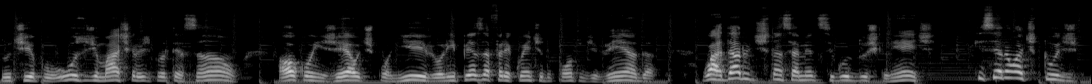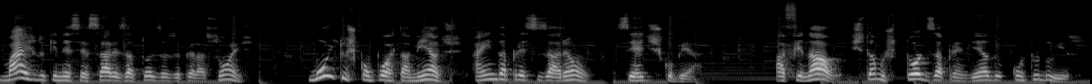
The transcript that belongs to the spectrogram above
do tipo uso de máscara de proteção, álcool em gel disponível, limpeza frequente do ponto de venda, guardar o distanciamento seguro dos clientes, que serão atitudes mais do que necessárias a todas as operações, muitos comportamentos ainda precisarão ser descoberto. Afinal, estamos todos aprendendo com tudo isso.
